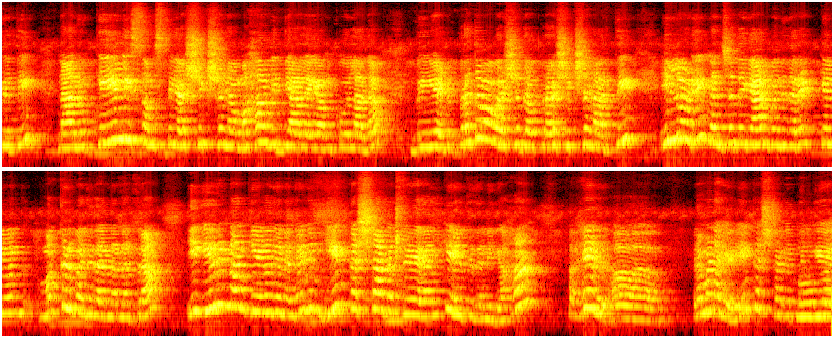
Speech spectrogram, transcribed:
ಕೃತಿ ನಾನು ಕೇಲಿ ಸಂಸ್ಥೆಯ ಶಿಕ್ಷಣ ಮಹಾವಿದ್ಯಾಲಯ ಅಂಕೋಲಾದ ಬಿ ಎಡ್ ಪ್ರಥಮ ವರ್ಷದ ಪ್ರಶಿಕ್ಷಣಾರ್ಥಿ. ಇಲ್ಲಿ ನೋಡಿ ನನ್ನ ಜೊತೆಗೆ ಯಾರು ಬಂದಿದ್ದಾರೆ? ಕೆಲವೊಂದು ಮಕ್ಕಳು ಬಂದಿದ್ದಾರೆ ನನ್ನ ಹತ್ರ. ಈಗ ಇವ್ರಿಗೆ ನಾನು ಕೇಳೋದೇನಂದ್ರೆ ನಿಮ್ಗೆ ಏನ್ ಕಷ್ಟ ಆಗುತ್ತೆ ಅಂತ ಕೇಳ್ತಿದ್ದೇನೆ ಈಗ ಹಾ? ಹೇಳಿ ರಮಣ ಹೇಳಿ ಏನ್ ಕಷ್ಟ ಆಗುತ್ತೆ ನಿಮ್ಗೆ?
